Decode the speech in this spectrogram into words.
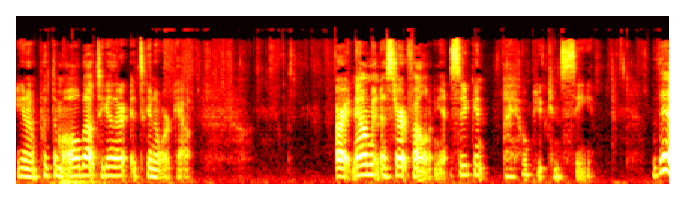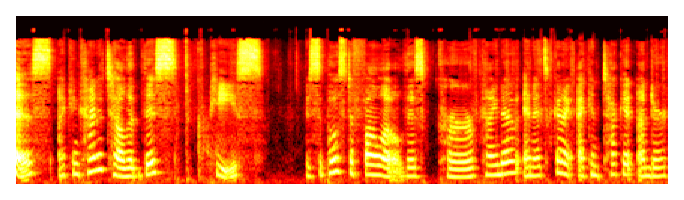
you know, put them all about together, it's going to work out. All right, now I'm going to start following it. So you can, I hope you can see. This, I can kind of tell that this piece is supposed to follow this curve kind of, and it's going to, I can tuck it under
